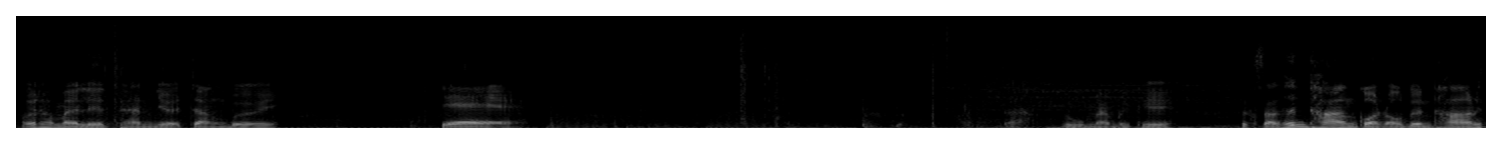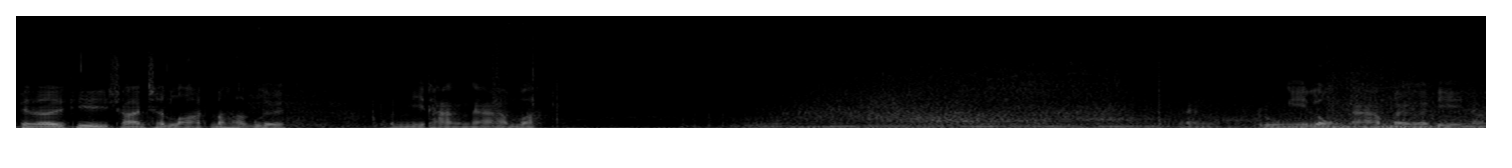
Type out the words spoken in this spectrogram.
เฮ้ยทำไมเลดแพนเยอะจังเบย แย่นะดูแมปอีกทีศึกษาเส้นทางก่อนออกเดินทางนี่เป็นอะไรที่ชาญฉลาดมากเลย มันมีทางน้ำว่ะแม่งรู้งี้ลงน้ำไปก็ดีนะ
